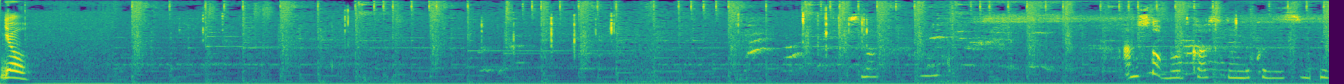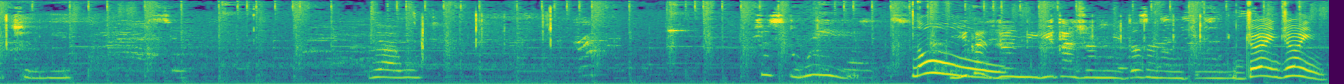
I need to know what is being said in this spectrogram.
Yo. I'm stop broadcasting because it's literally. Yeah, I will. Just wait. No. You guys join me. You guys join me. It doesn't let me join me. Join, join.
